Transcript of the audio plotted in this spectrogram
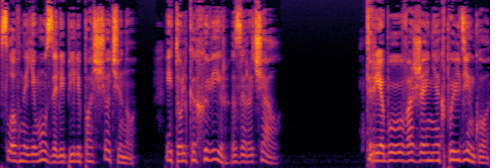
словно ему залепили пощечину, и только Хвир зарычал. «Требую уважения к поединку!»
